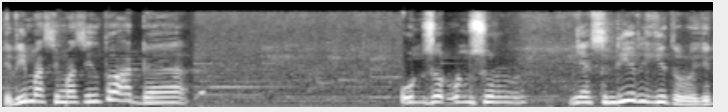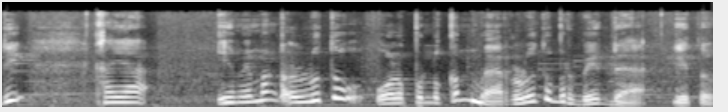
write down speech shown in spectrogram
Jadi masing-masing tuh ada Unsur-unsurnya sendiri gitu loh. Jadi kayak ya memang lu tuh walaupun lu kembar lu tuh berbeda gitu.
